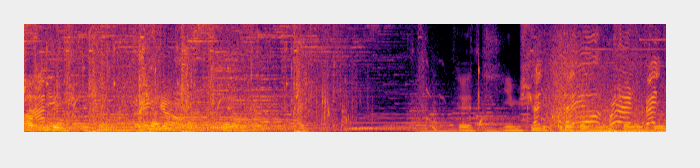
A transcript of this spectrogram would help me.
Ha buradaymış. Evet yemişim bir Prepare bakalım.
